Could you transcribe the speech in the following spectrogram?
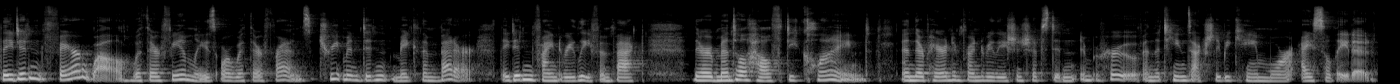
they didn't fare well with their families or with their friends. Treatment didn't make them better. They didn't find relief. In fact, their mental health declined and their parent and friend relationships didn't improve, and the teens actually became more isolated.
